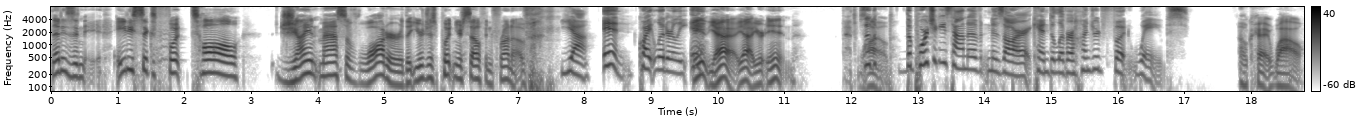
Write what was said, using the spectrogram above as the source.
that is an 86 foot tall giant mass of water that you're just putting yourself in front of. Yeah. In, quite literally in. in yeah, yeah, you're in. That's So the- The Portuguese town of Nazaré can deliver 100 foot waves. okay, wow.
